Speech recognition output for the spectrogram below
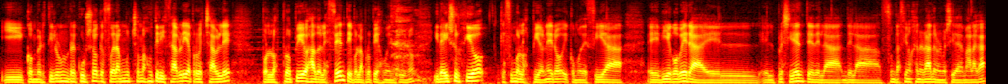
y convertirlo en un recurso que fuera mucho más utilizable y aprovechable por los propios adolescentes y por la propia juventud. ¿no? Y de ahí surgió que fuimos los pioneros y como decía eh, Diego Vera, el, presidente de la, Fundación General de la Universidad de Málaga,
